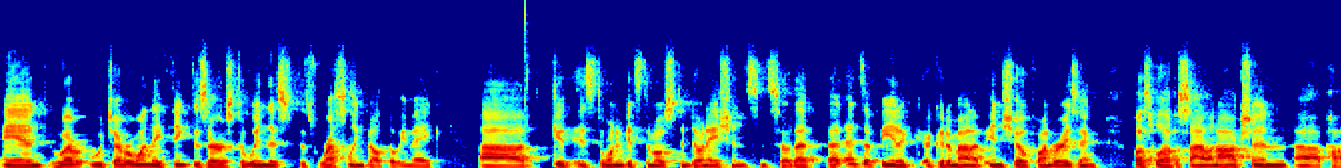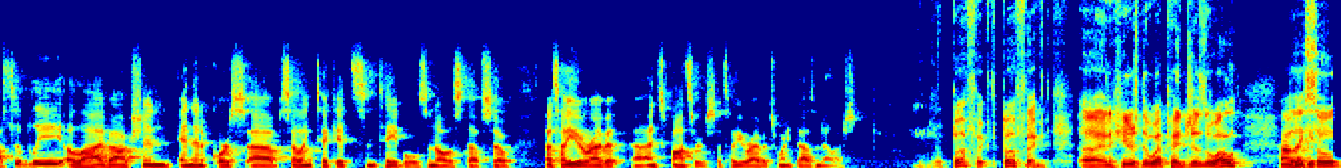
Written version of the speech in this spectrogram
and whoever whichever one they think deserves to win this this wrestling belt that we make uh, get, is the one who gets the most in donations and so that that ends up being a, a good amount of in-show fundraising plus we'll have a silent auction uh, possibly a live auction and then of course uh, selling tickets and tables and all this stuff. So that's how you arrive at uh, and sponsors that's how you arrive at $20000 perfect perfect. Uh, and here's the webpage as well. Oh thank you. so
